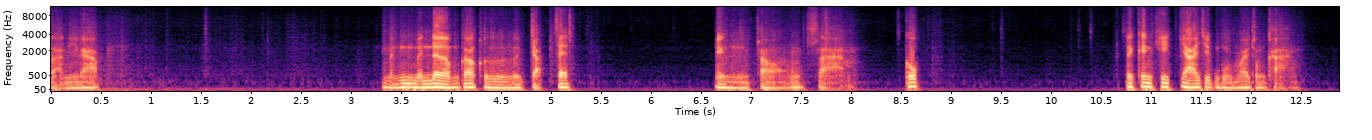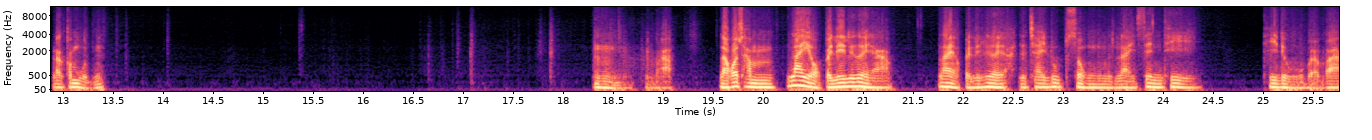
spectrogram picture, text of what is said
ษณะนี้นะครับเหมือนเหมือนเดิมก็คือจับเซตหนึ่งสองสามกุ๊บ second click ย้ายจุดหมุนไว้ตรงกลาง แล้วก็หมุน อืมครับเราก็ทำไล่ออกไปเรื่อยๆครับ ไล่ออกไปเรื่อยๆ อาจจะใช้รูปทรงหรือลายเส้นที่ที่ดูแบบว่า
